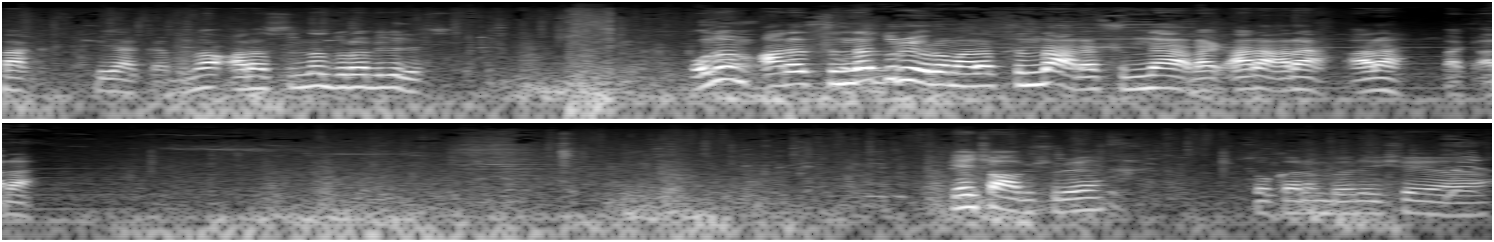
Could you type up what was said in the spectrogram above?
Bak bir dakika buna arasında durabiliriz. Oğlum arasında duruyorum arasında arasında. Bak ara ara ara. Bak ara. Geç abi şuraya. Sokarım böyle işe ya.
